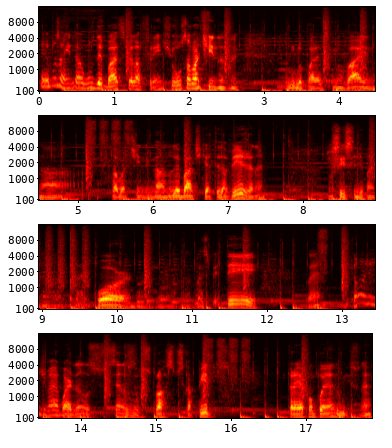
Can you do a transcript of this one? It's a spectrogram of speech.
temos ainda alguns debates pela frente ou sabatinas, né? O Lula parece que não vai na sabatina, na, no debate que ia ter da Veja, né? Não sei se ele vai na, na Record, no, no SBT, né? Então a gente vai aguardando as cenas dos próximos capítulos para ir acompanhando isso, né?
